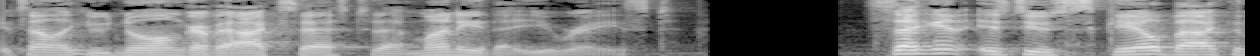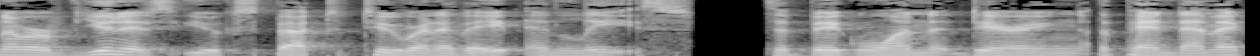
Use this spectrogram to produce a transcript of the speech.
It's not like you no longer have access to that money that you raised. Second is to scale back the number of units you expect to renovate and lease. It's a big one during the pandemic,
